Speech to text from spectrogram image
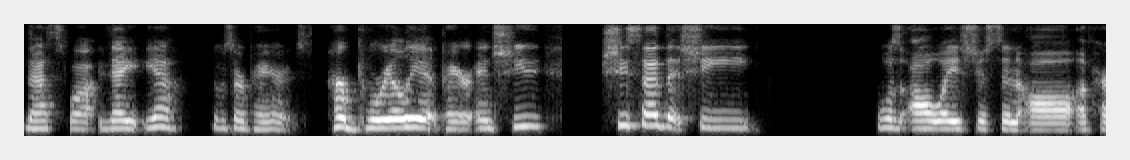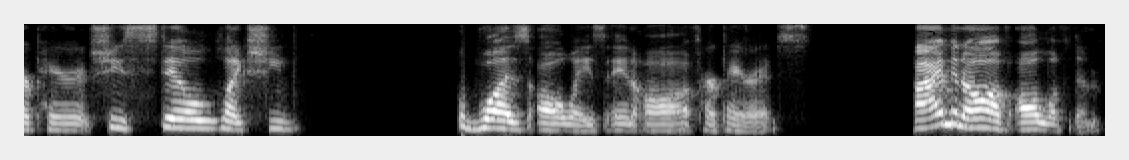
That's why they yeah, it was her parents. Her brilliant parent. And she she said that she was always just in awe of her parents. She's still like she was always in awe of her parents. I'm in awe of all of them.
